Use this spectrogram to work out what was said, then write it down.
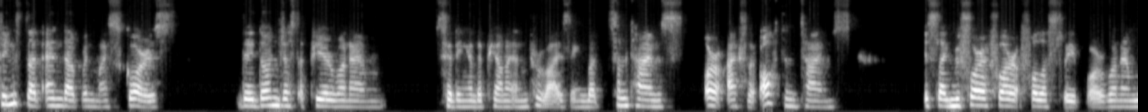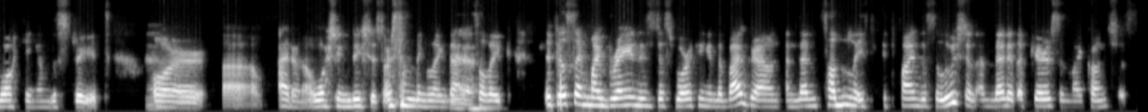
things that end up in my scores, they don't just appear when I'm sitting at the piano improvising, but sometimes, or actually oftentimes, it's like before I fall, fall asleep or when I'm walking on the street Yeah. or uh, I don't know, washing dishes or something like that. Yeah. So like it feels like my brain is just working in the background and then suddenly it, it finds a solution and then it appears in my conscious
